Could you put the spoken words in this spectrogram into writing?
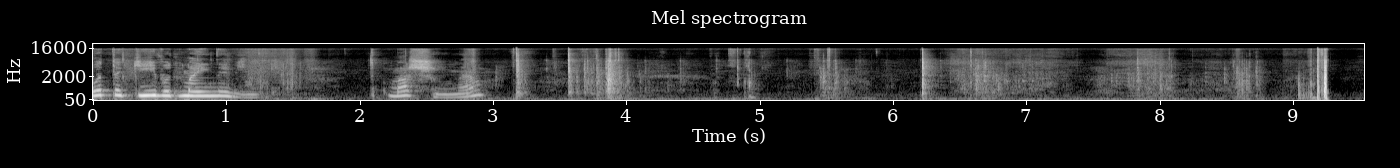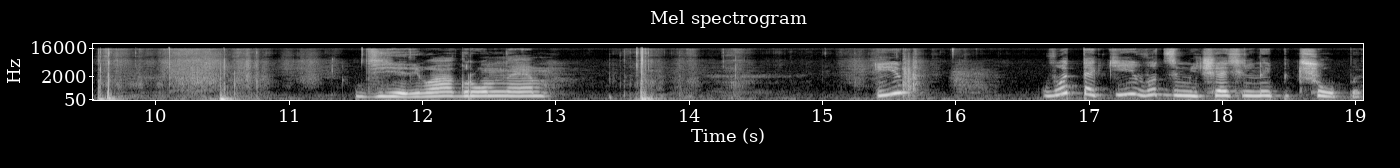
Вот такие вот мои новинки. Машина. Дерево огромное. И вот такие вот замечательные петшопы.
